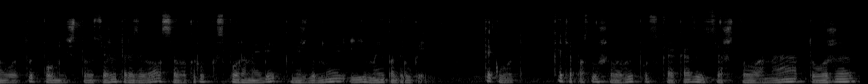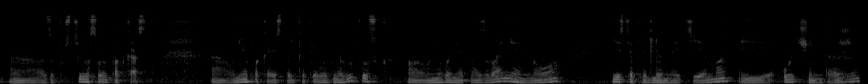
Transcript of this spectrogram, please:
вот, тот помнит, что сюжет развивался вокруг спора на бег между мной и моей подругой. Так вот, Катя послушала выпуск, и оказывается, что она тоже э, запустила свой подкаст. Э, у нее пока есть только пилотный выпуск, э, у него нет названия, но есть определенная тема и очень даже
